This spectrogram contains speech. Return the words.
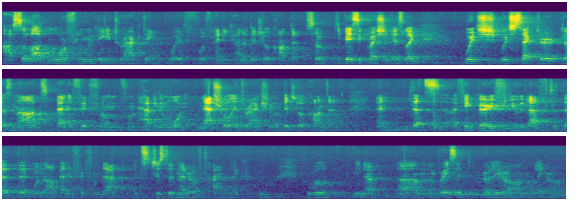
us a lot more fluently interacting with, with any kind of digital content. So the basic question is like, which, which sector does not benefit from, from having a more natural interaction with digital content? And that's, I think, very few left that, that would not benefit from that. It's just a matter of time, like who, who will, you know, um, embrace it earlier on or later on.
